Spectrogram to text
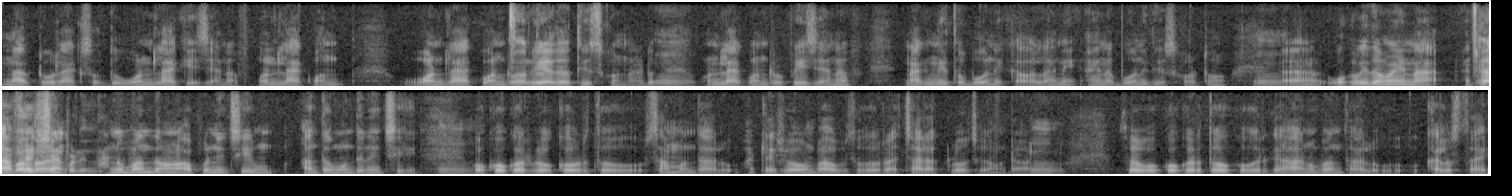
నాకు టూ ల్యాక్స్ వద్దు one lakh is enough one lakh one one lakh one rupee ఏదో తీసుకున్నాడు. One lakh one rupees enough నాకు నీతో బోని కావాలని ఆయన బోని తీసుకోవటం ఆ, ఒక విధమైన అఫెక్షన్. అనుబంధం అప్పటి నుంచి అంతకుముందు నుంచి ఒక్కొక్కరికి ఒక్కొక్కరితో సంబంధాలు అట్లే శోభన్ బాబుతో కూడా చాలా క్లోజ్గా ఉండేవాళ్ళం. సో సో ఒక్కొక్కరితో ఒక్కొక్కరికి ఆ అనుబంధాలు కలుస్తాయి.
